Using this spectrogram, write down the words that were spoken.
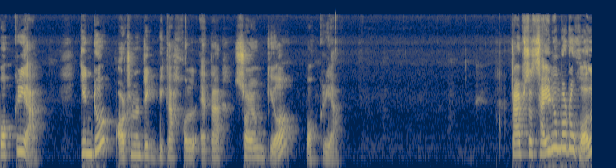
প্ৰক্ৰিয়া কিন্তু অৰ্থনৈতিক বিকাশ হ'ল এটা স্বয়ংক্ৰিয় প্ৰক্ৰিয়া। তাৰপিছত চাৰি নম্বৰটো হ'ল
